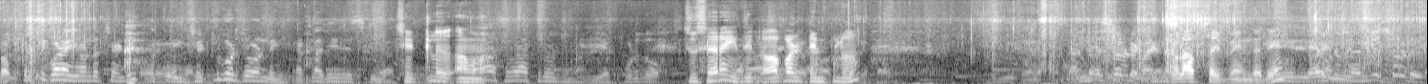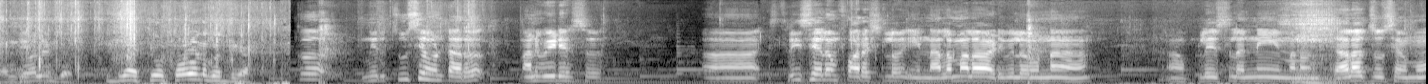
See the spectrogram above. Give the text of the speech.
ప్రకృతి కూడా అయి ఉండొచ్చండి. ఈ చెట్లు కూడా చూడండి ఎట్లా చెట్లు అవును. చూసారా ఇది లోపల టెంపుల్. కొలాప్స్ అయిపోయింది అది. మీరు చూసే ఉంటారు మన వీడియోస్. శ్రీశైలం ఫారెస్ట్లో ఈ నల్లమల అడవిలో ఉన్న ప్లేసులన్నీ మనం చాలా చూసాము.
